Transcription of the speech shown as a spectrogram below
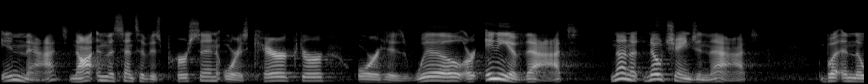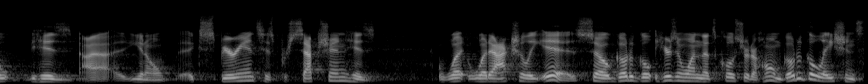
in that, not in the sense of his person or his character or his will or any of that. None, no change in that but in the his uh, you know experience, his perception, his what what actually is. So go to here's one that's closer to home. Go to Galatians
